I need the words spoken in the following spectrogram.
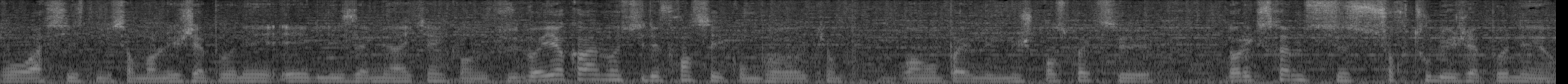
gros raciste, mais sûrement les Japonais et les Américains qui ont le plus. Bon, Il y a quand même aussi des Français qui ont, pas- qui ont vraiment pas aimé, mais je pense pas que c'est. Dans l'extrême, c'est surtout les Japonais. hein.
